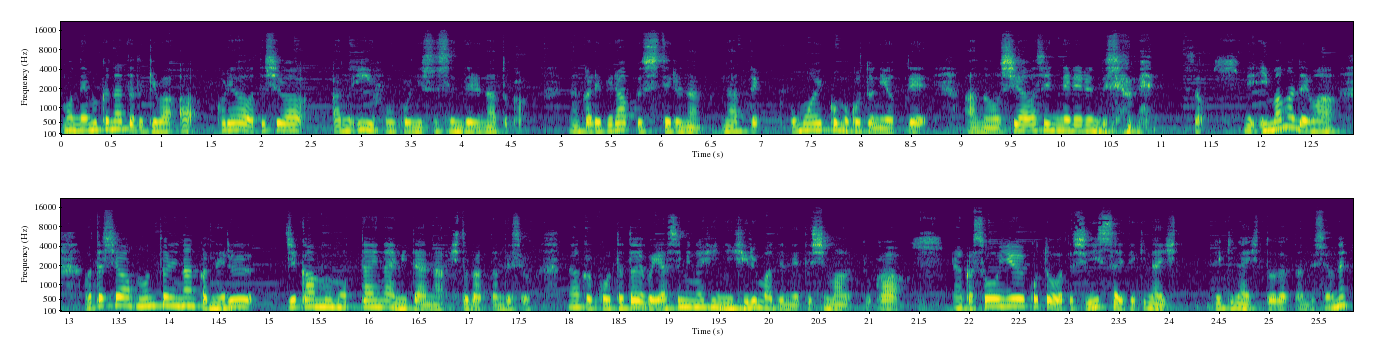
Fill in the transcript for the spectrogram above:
もう眠くなった時はあこれは私はあのいい方向に進んでるなとかなんかレベルアップしてるななって思い込むことによってあの幸せに寝れるんですよね。そうで今までは私は本当になんか寝る時間ももったいないみたいな人だったんですよ。なんかこう例えば休みの日に昼まで寝てしまうとかなんかそういうことを私一切できないできない人だったんですよね。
